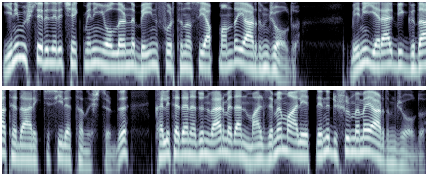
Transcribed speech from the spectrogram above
yeni müşterileri çekmenin yollarını beyin fırtınası yapmamda yardımcı oldu. Beni yerel bir gıda tedarikçisiyle tanıştırdı, kaliteden ödün vermeden malzeme maliyetlerini düşürmeme yardımcı oldu.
